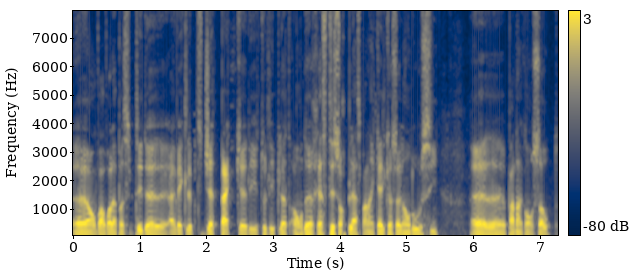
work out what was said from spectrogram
Euh, on va avoir la possibilité, de, avec le petit jetpack que les, tous les pilotes ont, de rester sur place pendant quelques secondes aussi, euh, pendant qu'on saute.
